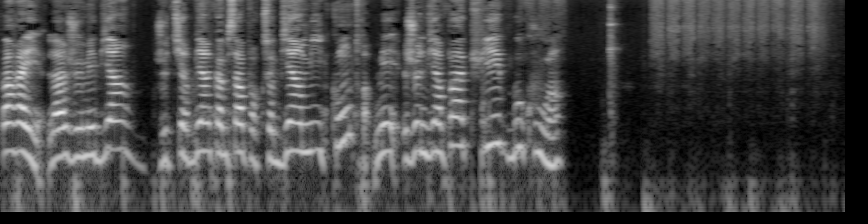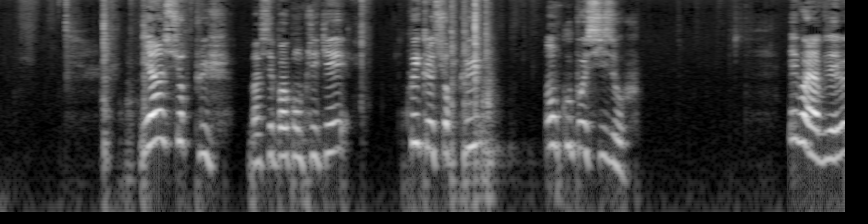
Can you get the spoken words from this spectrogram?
Pareil, là je mets bien, je tire bien comme ça pour que ce soit bien mis contre, mais je ne viens pas appuyer beaucoup. Hein. Il y a un surplus. Bah, c'est pas compliqué. Quick le surplus, on coupe au ciseau. Et voilà, vous avez,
